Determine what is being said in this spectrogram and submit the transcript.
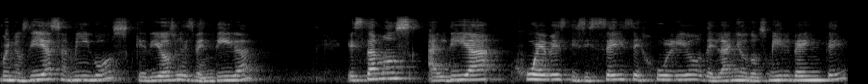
Buenos días amigos, que Dios les bendiga. Estamos al día jueves 16 de julio del año 2020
